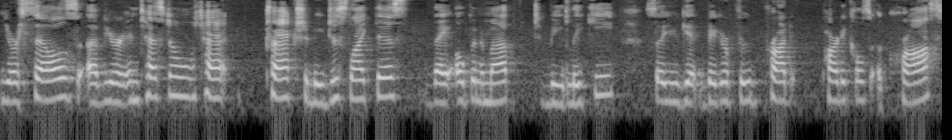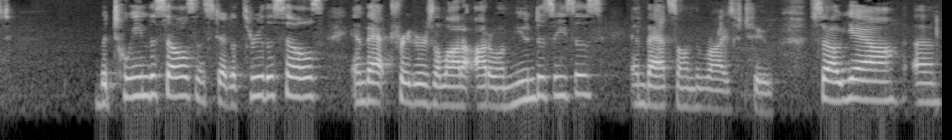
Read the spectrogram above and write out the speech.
your cells of your intestinal tract should be just like this. They open them up to be leaky, so you get bigger food prod- particles across between the cells instead of through the cells, and that triggers a lot of autoimmune diseases, and that's on the rise too. So, yeah, um,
